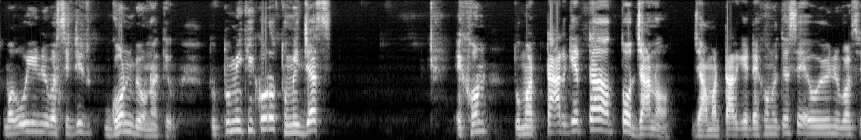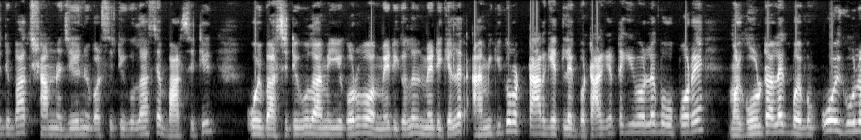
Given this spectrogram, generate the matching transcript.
তোমার ওই ইউনিভার্সিটির গণবেও না কেউ। তো তুমি কি করো, তুমি জাস্ট এখন তোমার টার্গেটটা তো জানো যে আমার টার্গেট এখন হইতেছে ওই ইউনিভার্সিটি বাদ, সামনে যে ইউনিভার্সিটিগুলো আছে ভার্সিটির ওই ভার্সিটিগুলো আমি কি করব মেডিকেলের মেডিকেলের আমি কি করব টার্গেট লিখব। টার্গেটটা কীভাবে লিখব? উপরে আমার গোলটা লিখব এবং ওইগুলো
